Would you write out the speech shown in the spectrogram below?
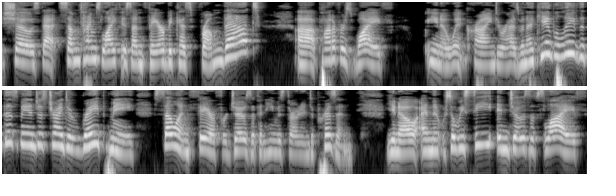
shows that sometimes life is unfair because from that, uh, Potiphar's wife you know, went crying to her husband, I can't believe that this man just tried to rape me. So unfair for Joseph. And he was thrown into prison, you know, and then, so we see in Joseph's life,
